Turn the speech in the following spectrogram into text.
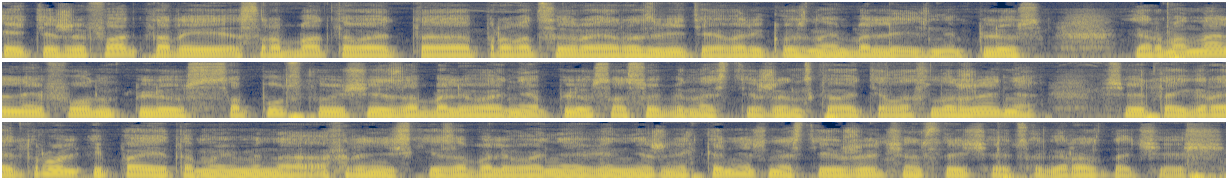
эти же факторы срабатывают э, провоцируя развитие варикозной болезни, плюс гормональный фон, плюс сопутствующие заболевания, плюс особенности женского телосложения. Все это играет роль, и поэтому именно хронические заболевания вен нижних конечностей у женщин встречаются гораздо чаще.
